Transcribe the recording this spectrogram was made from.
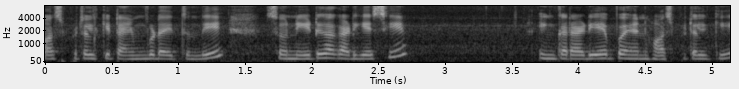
హాస్పిటల్కి టైం కూడా అవుతుంది. సో నీట్గా కడిగేసి ఇంకా రెడీ అయిపోయాను హాస్పిటల్కి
